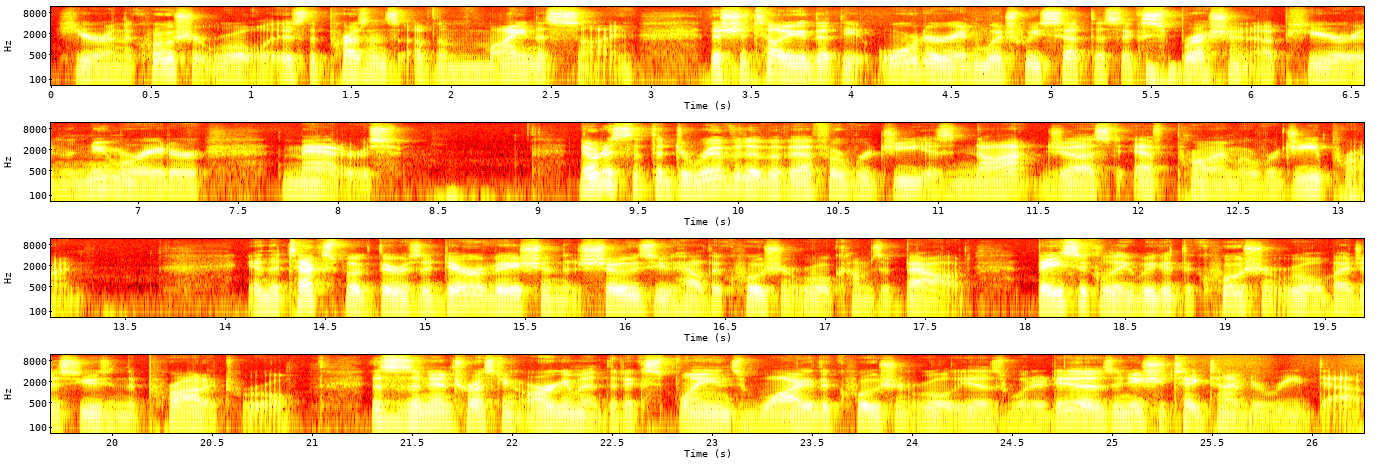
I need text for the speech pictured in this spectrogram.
here in the quotient rule, is the presence of the minus sign. This should tell you that the order in which we set this expression up here in the numerator matters. Notice that the derivative of f over g is not just f prime over g prime. In the textbook, there is a derivation that shows you how the quotient rule comes about. Basically, we get the quotient rule by just using the product rule. This is an interesting argument that explains why the quotient rule is what it is, and you should take time to read that.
